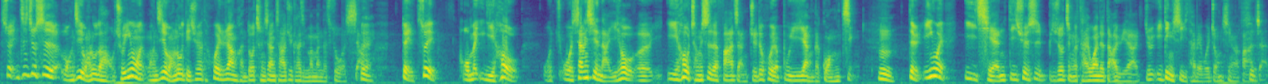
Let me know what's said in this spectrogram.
所以这就是网际网络的好处，因为网网际网络的确会让很多城乡差距开始慢慢的缩小。对对，所以我们以后，我我相信呐，以后呃，以后城市的发展绝对会有不一样的光景。嗯，对，因为。以前的确是，比如说整个台湾的岛屿啊，就一定是以台北为中心而发展。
